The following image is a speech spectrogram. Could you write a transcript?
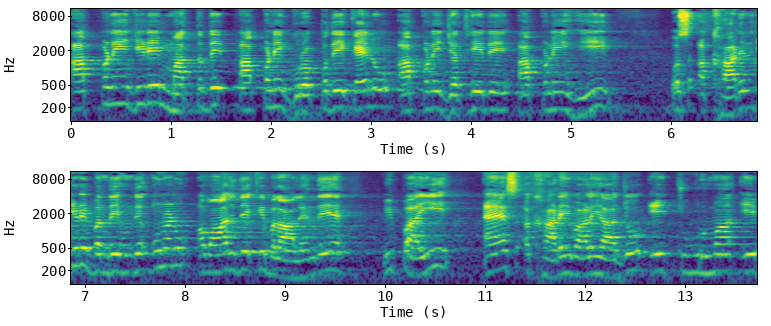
ਆਪਣੇ ਜਿਹੜੇ ਮਤ ਦੇ, ਆਪਣੇ ਗਰੁੱਪ ਦੇ ਕਹਿ ਲੋ ਆਪਣੇ ਜਥੇ ਦੇ, ਆਪਣੇ ਹੀ ਉਸ ਅਖਾੜੇ ਦੇ ਜਿਹੜੇ ਬੰਦੇ ਹੁੰਦੇ, ਉਹਨਾਂ ਨੂੰ ਆਵਾਜ਼ ਦੇ ਕੇ ਬੁਲਾ ਲੈਂਦੇ ਆ ਵੀ ਭਾਈ ਐਸ ਅਖਾੜੇ ਵਾਲੇ ਆ ਜਾਓ, ਇਹ ਚੂਰਮਾ, ਇਹ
